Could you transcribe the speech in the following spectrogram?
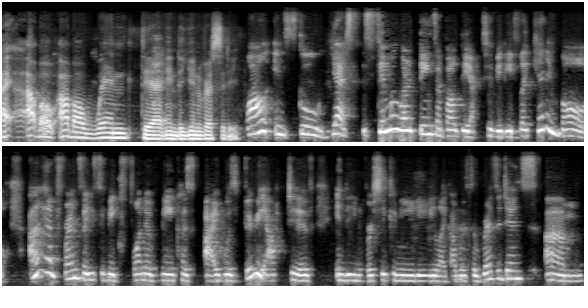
I, how about how about when they're in the university while in school yes similar things about the activities like get involved i have friends that used to make fun of me because i was very active in the university community like i was a residence um,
